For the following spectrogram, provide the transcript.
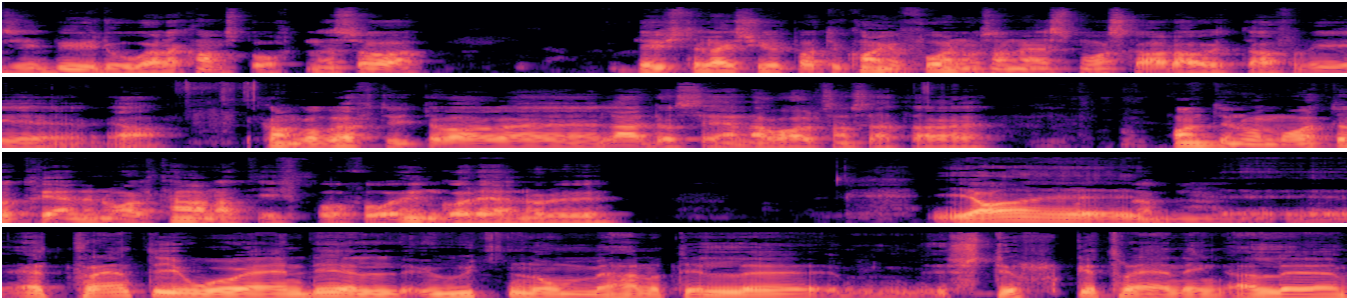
si, budo- eller kampsportene, så det er jo ikke til å legge skjul på at du kan jo få noen sånne småskader ut av fordi ja, det kan gå røft utover ledd og sener og alt sånt. Så etter, Fant du noen måte å trene noe alternativt på for å unngå det når du Ja, jeg, jeg trente jo en del utenom til eh, styrketrening eller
